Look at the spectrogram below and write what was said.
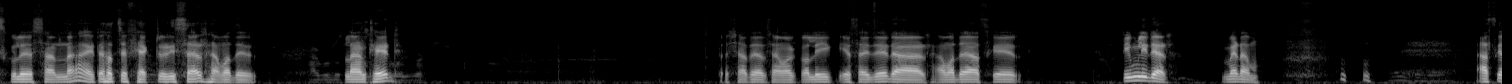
স্কুলের স্যার না, এটা হচ্ছে ফ্যাক্টরি স্যার আমাদের প্লান্ট হেড তো সাথে আছে আমার কলিগ এসআইজেড আর আমাদের আজকের টিম লিডার ম্যাডাম আজকে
